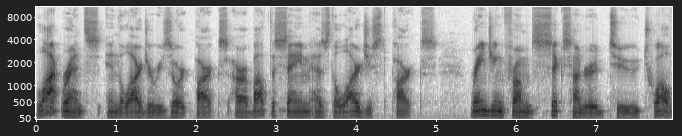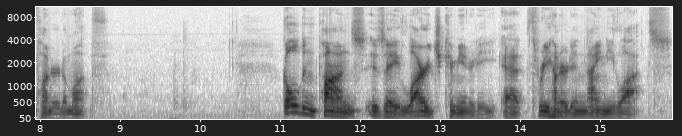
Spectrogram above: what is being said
Lot rents in the larger resort parks are about the same as the largest parks, ranging from 600 to 1200 a month. Golden Ponds is a large community at 390 lots.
